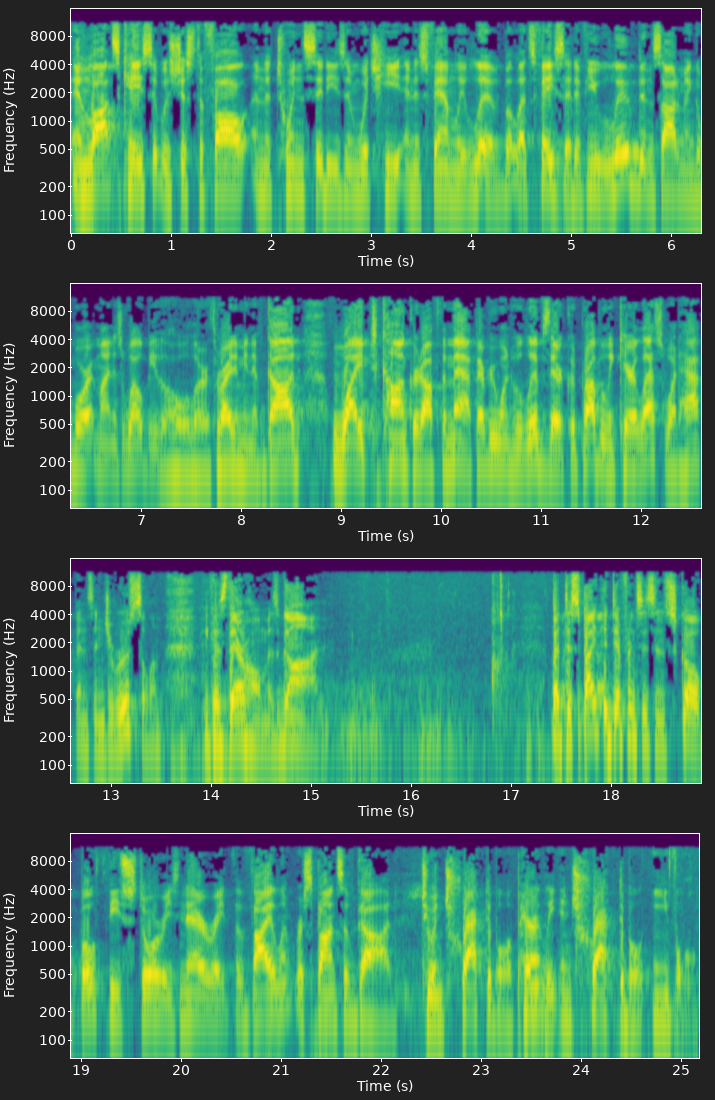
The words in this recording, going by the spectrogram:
In Lot's case, it was just to fall in the twin cities in which he and his family lived. But let's face it, if you lived in Sodom and Gomorrah, it might as well be the whole earth, right? I mean, if God wiped Concord off the map, everyone who lives there could probably care less what happens in Jerusalem because their home is gone. But despite the differences in scope, both these stories narrate the violent response of God to intractable, apparently intractable evil.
